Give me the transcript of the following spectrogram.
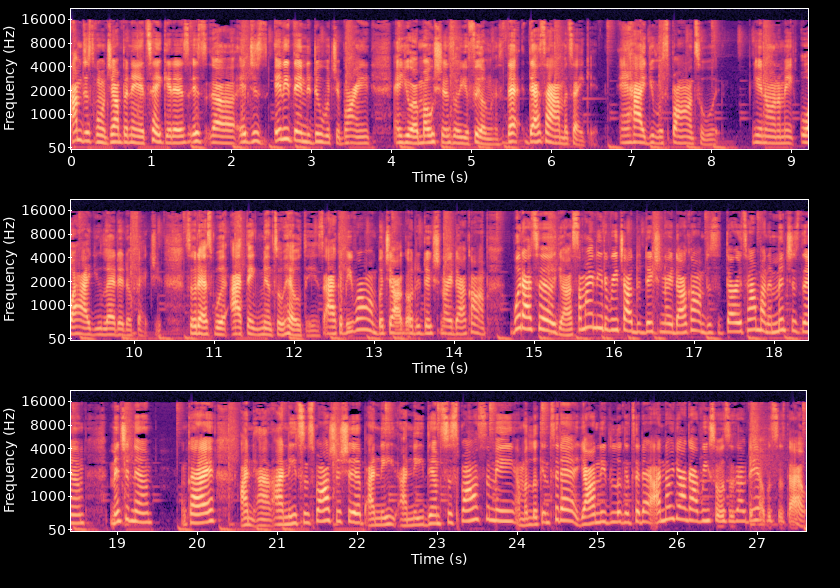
I'm just gonna jump in there and take it as it's uh it just anything to do with your brain and your emotions or your feelings. That that's how I'm gonna take it and how you respond to it. You know what I mean? Or how you let it affect you. So that's what I think mental health is. I could be wrong, but y'all go to dictionary.com. What I tell y'all, somebody need to reach out to dictionary.com. This is the third time I mention them. Mention them. Okay, I, I, I need some sponsorship. I need I need them to sponsor me. I'm gonna look into that. Y'all need to look into that. I know y'all got resources out there help us out.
